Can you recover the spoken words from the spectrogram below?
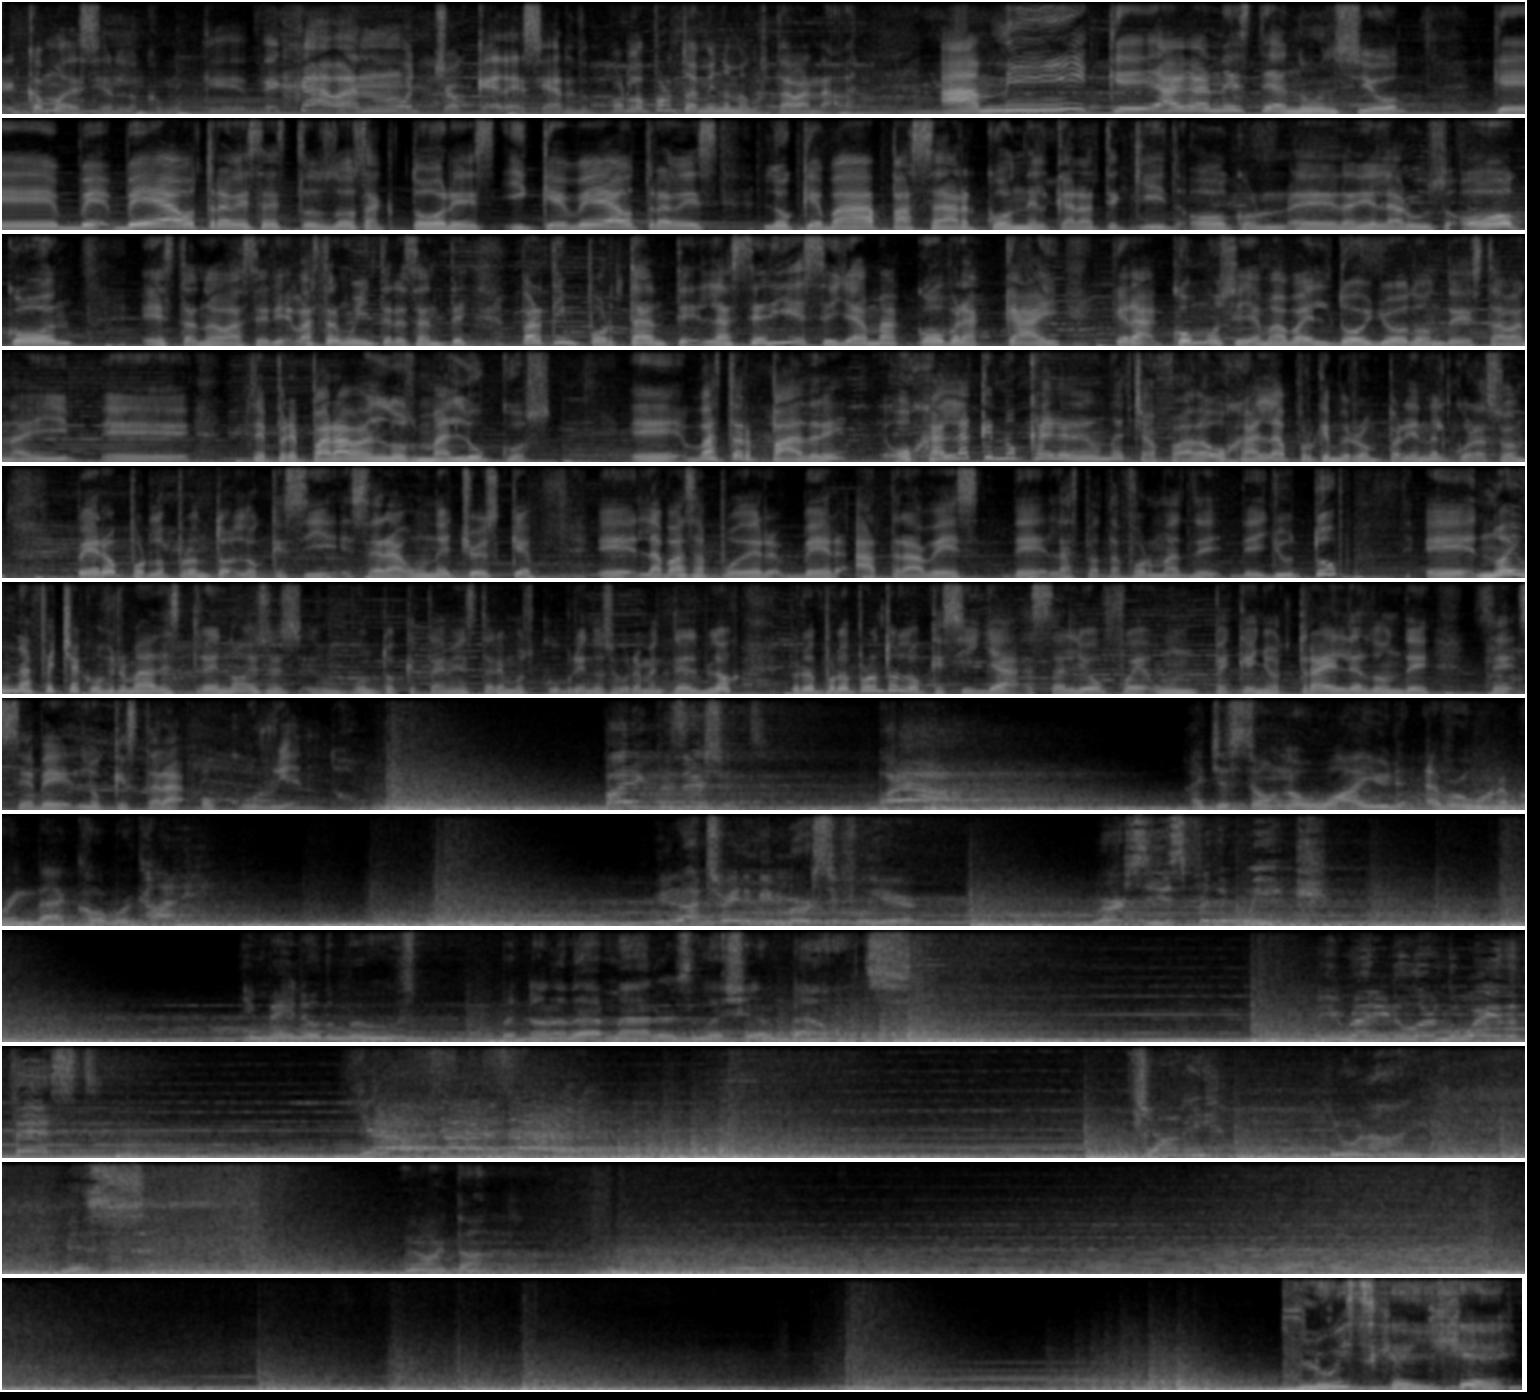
eh, ¿cómo decirlo? Como que dejaban mucho que desear. Por lo pronto a mí no me gustaba nada. A mí que hagan este anuncio que vea otra vez a estos dos actores y que vea otra vez lo que va a pasar con el Karate Kid o con eh, Daniel LaRusso o con esta nueva serie. Va a estar muy interesante. Parte importante, la serie se llama Cobra Kai, que era cómo se llamaba el dojo donde estaban ahí, eh, se preparaban los malucos. Eh, va a estar padre. Ojalá que no caigan en una chafada. Ojalá porque me romperían el corazón. Pero por lo pronto lo que sí será un hecho es que eh, la vas a poder ver a través de las plataformas de, YouTube. Eh, no hay una fecha confirmada de estreno, ese es un punto que también estaremos cubriendo seguramente en el blog, pero por lo pronto lo que sí ya salió fue un pequeño tráiler donde se, ve lo que estará ocurriendo. Fighting positions. Cobra Kai. You're not trained to be merciful here. Mercy is for the weak. You may know the moves, but none of that matters unless you have balance. Are you ready to learn the way of the fist? Yes, Sensei! Johnny, you and I, this, we aren't done. Luis G.I.G.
